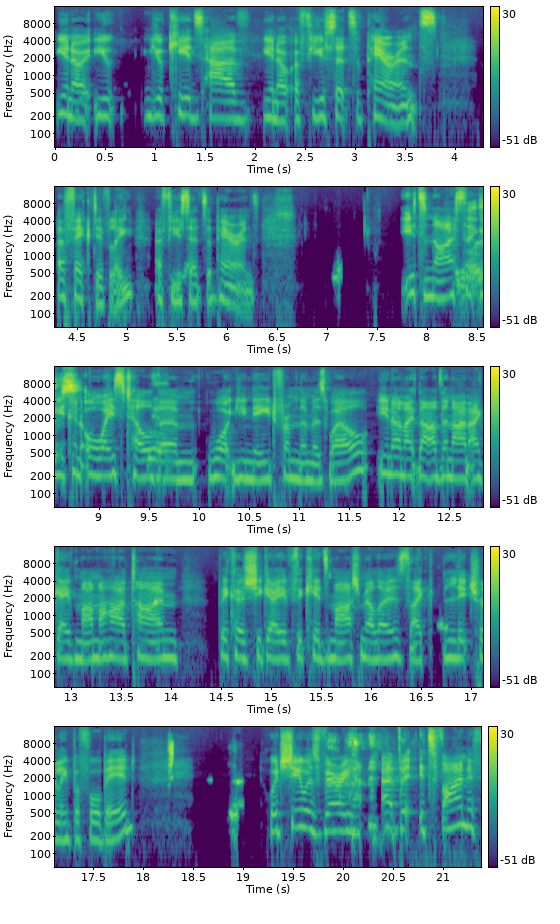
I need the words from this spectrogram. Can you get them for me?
you know, you your kids have, you know, a few sets of parents, effectively, a few sets of parents. It's nice that you can always tell Yeah. them what you need from them as well. You know, like the other night I gave mum a hard time because she gave the kids marshmallows like literally before bed. Which she was very, uh, but it's fine if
